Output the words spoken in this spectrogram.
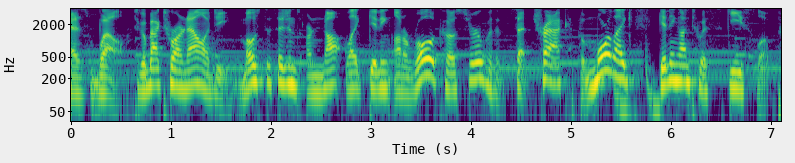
as well. To go back to our analogy, most decisions are not like getting on a roller coaster with its set track, but more like getting onto a ski slope.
